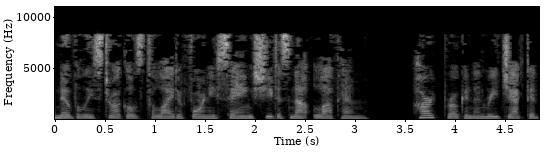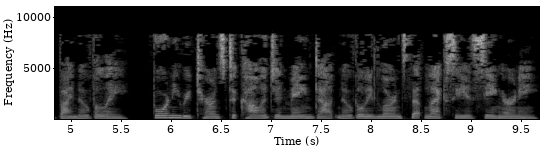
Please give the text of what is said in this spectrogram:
Novalee struggles to lie to Forney saying she does not love him. Heartbroken and rejected by Novalee, Forney returns to college in Maine. Novalee learns that Lexi is seeing Ernie,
